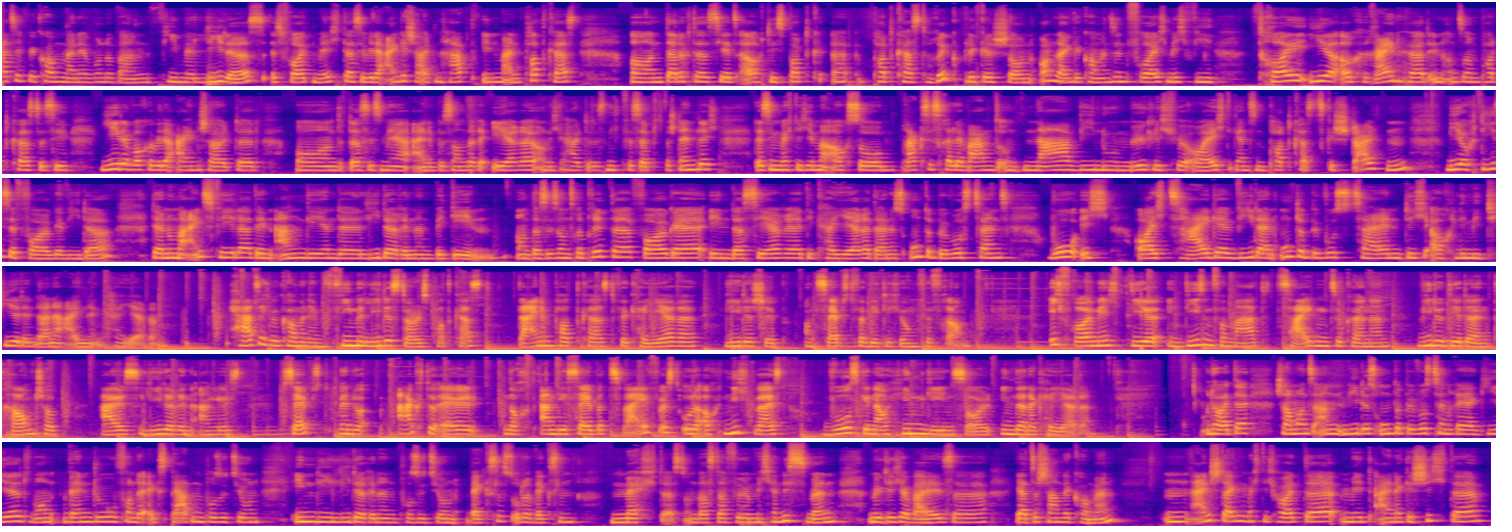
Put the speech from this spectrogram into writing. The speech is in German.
Herzlich willkommen, meine wunderbaren Female Leaders. Es freut mich, dass ihr wieder eingeschaltet habt in meinen Podcast. Und dadurch, dass jetzt auch die äh, Podcast-Rückblicke schon online gekommen sind, freue ich mich, wie treu ihr auch reinhört in unserem Podcast, dass ihr jede Woche wieder einschaltet und das ist mir eine besondere Ehre und ich halte das nicht für selbstverständlich. Deswegen möchte ich immer auch so praxisrelevant und nah wie nur möglich für euch die ganzen Podcasts gestalten, wie auch diese Folge wieder. Der Nummer 1 Fehler, den angehende Leaderinnen begehen. Und das ist unsere dritte Folge in der Serie Die Karriere deines Unterbewusstseins, wo ich euch zeige, wie dein Unterbewusstsein dich auch limitiert in deiner eigenen Karriere. Herzlich willkommen im Female Leader Stories Podcast, deinem Podcast für Karriere, Leadership und Selbstverwirklichung für Frauen. Ich freue mich, dir in diesem Format zeigen zu können, wie du dir deinen Traumjob als Leaderin angelst, selbst wenn du aktuell noch an dir selber zweifelst oder auch nicht weißt, wo es genau hingehen soll in deiner Karriere. Und heute schauen wir uns an, wie das Unterbewusstsein reagiert, wenn du von der Expertenposition in die Leaderinnenposition wechselst oder wechseln möchtest und was da für Mechanismen möglicherweise ja zustande kommen. Mm, einsteigen möchte ich heute mit einer Geschichte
